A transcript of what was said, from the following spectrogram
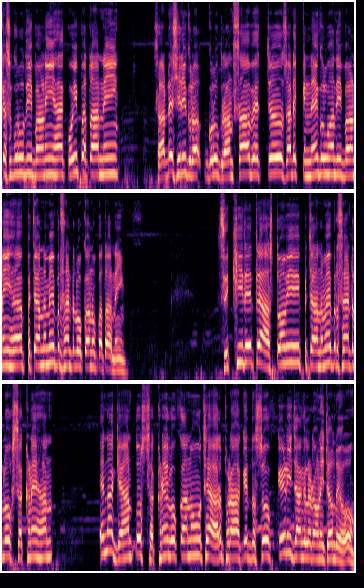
ਕਿਸ ਗੁਰੂ ਦੀ ਬਾਣੀ ਹੈ, ਕੋਈ ਪਤਾ ਨਹੀਂ। ਸਾਡੇ ਸ੍ਰੀ ਗੁਰੂ- ਗੁਰੂ ਗ੍ਰੰਥ ਸਾਹਿਬ ਵਿੱਚ ਸਾਡੇ ਕਿੰਨੇ ਗੁਰੂਆਂ ਦੀ ਬਾਣੀ ਹੈ 95% ਲੋਕਾਂ ਨੂੰ ਪਤਾ ਨਹੀਂ। ਸਿੱਖੀ ਦੇ ਇਤਿਹਾਸ ਤੋਂ ਵੀ 95% ਲੋਕ ਸਖਣੇ ਹਨ। ਇਹਨਾਂ ਗਿਆਨ ਤੋਂ ਸਖਣੇ ਲੋਕਾਂ ਨੂੰ ਹਥਿਆਰ ਫੜਾ ਕੇ ਦੱਸੋ ਕਿਹੜੀ ਜੰਗ ਲੜਾਉਣੀ ਚਾਹੁੰਦੇ ਹੋ?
